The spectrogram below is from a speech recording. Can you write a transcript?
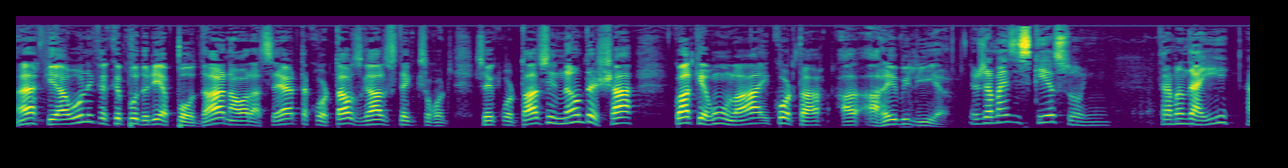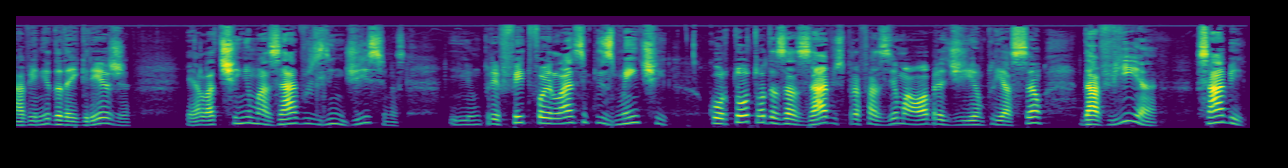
Né? Que é a única que poderia podar na hora certa, cortar os galhos que têm que ser- cortados e não deixar qualquer um lá e cortar a, a revelia. Eu jamais esqueço, em Tramandaí, a Avenida da Igreja, ela tinha umas árvores lindíssimas. E um prefeito foi lá e simplesmente cortou todas as árvores para fazer uma obra de ampliação da via, sabe?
